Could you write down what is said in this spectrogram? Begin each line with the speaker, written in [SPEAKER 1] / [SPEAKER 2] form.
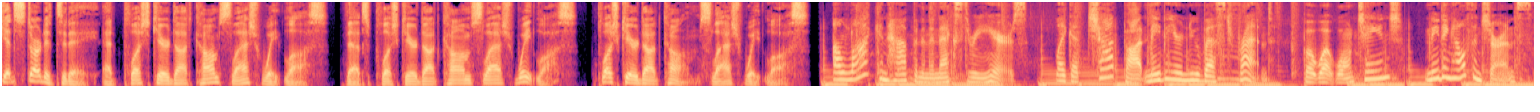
[SPEAKER 1] Get started today at plushcare.com slash weight loss. That's plushcare.com slash weight loss. plushcare.com slash weight loss.
[SPEAKER 2] A lot can happen in the next three years. Like a chatbot may be your new best friend. But what won't change? Needing health insurance.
